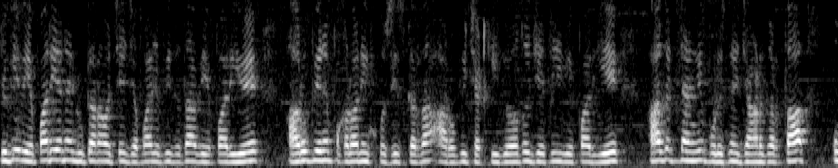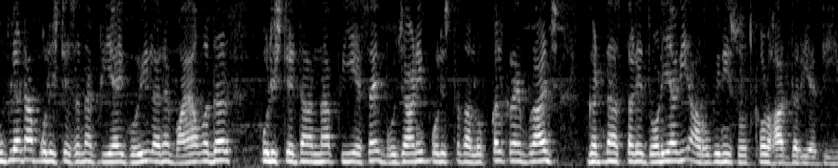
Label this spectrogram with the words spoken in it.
જોકે વેપારી અને લૂંટારા વચ્ચે ઝપાઝપી થતા વેપારીઓએ આરોપીને પકડવાની કોશિશ કરતા આરોપી છટકી ગયો હતો, જેથી વેપારીએ આ ઘટના અંગે પોલીસને જાણ કરતા ઉપલેટા પોલીસ સ્ટેશનના પીઆઈ ગોહિલ અને માયાવદર પોલીસ સ્ટેશનના પીએસઆઈ ભોજાણી પોલીસ તથા લોકલ ક્રાઇમ બ્રાન્ચ ઘટના સ્થળે દોડી આવી. આરોપીની શોધખોળ હાથ ધરી હતી.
